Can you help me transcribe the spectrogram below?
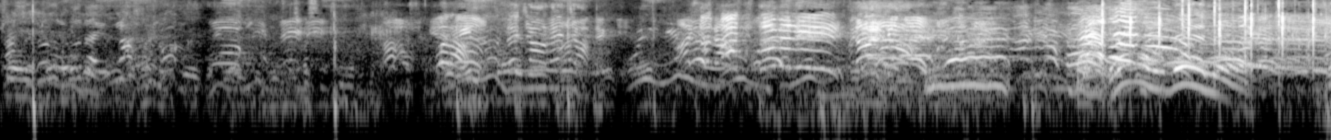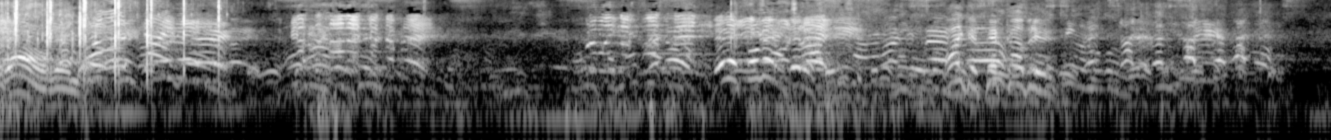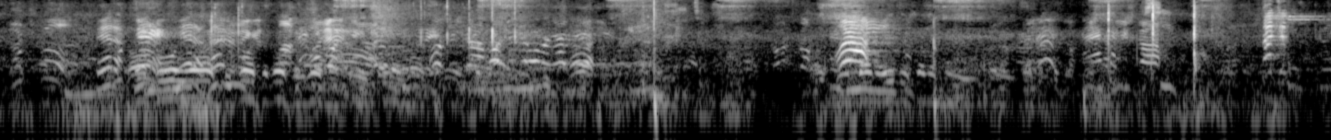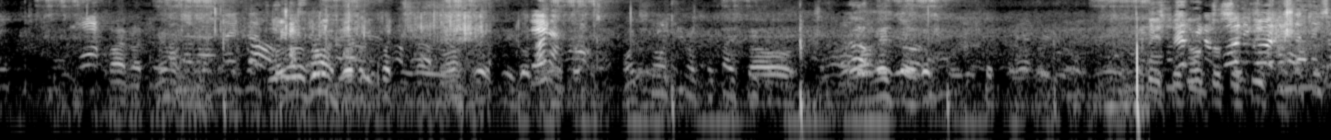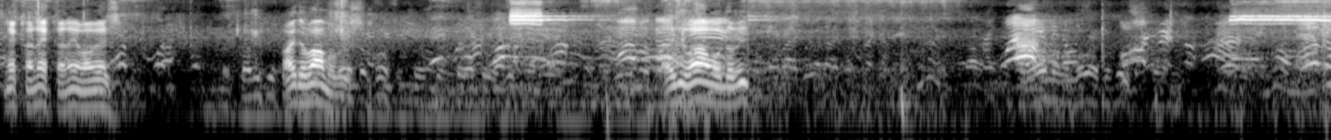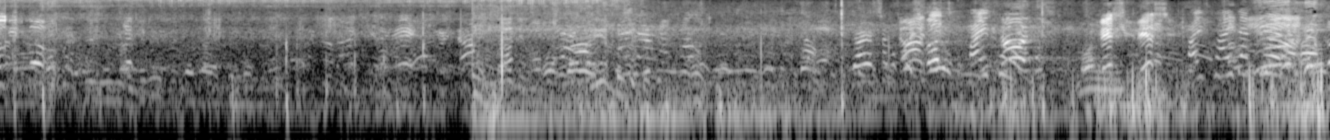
Bravo, Pepka bre! Neka, neka, nema veze. Ajde vamo već. Ajde vamo da vidi. Vesi, vesi. I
